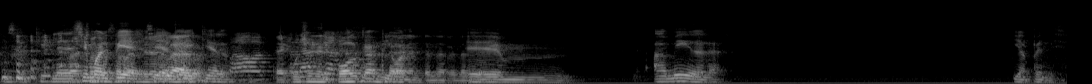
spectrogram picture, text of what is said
Que le decimos al pie, sí, al al Claro. pie izquierdo. favor, Escuchen el podcast y lo van a entender. Em, amígdalas. Y apéndice.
